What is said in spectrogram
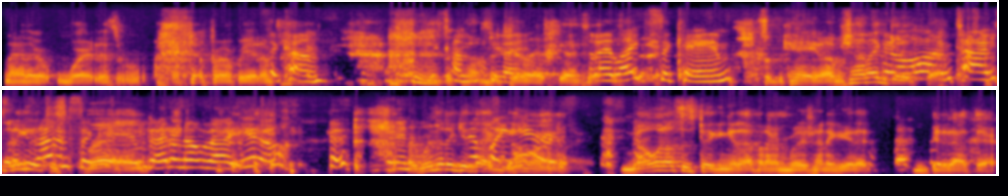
Neither word is appropriate. I'm succumb. succumb to, to it. it. Yes, I like succumb. Succumb. I'm trying to get it. a long time since I've succumbed. I don't know about you. I'm really to get that like going. no one else is picking it up, but I'm really trying to get it get it out there.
